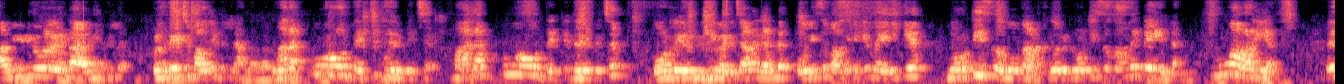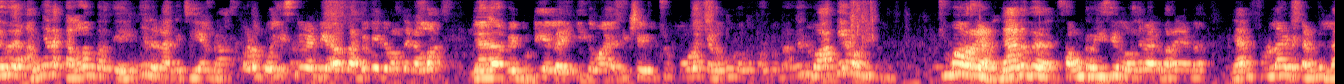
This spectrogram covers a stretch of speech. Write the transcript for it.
ആ വീഡിയോകൾ കണ്ടാൽ. ഇല്ല പ്രത്യേകിച്ച് പറഞ്ഞിട്ടില്ല. മനഃപൂർവം തെറ്റിദ്ധരിപ്പിച്ച് മനഃപൂർവം തെറ്റിദ്ധരിപ്പിച്ച് കോടതിയിൽ വിധി മേടിച്ചാണ്. രണ്ട് പോലീസ് പറഞ്ഞിരിക്കുന്ന എനിക്ക് നോട്ടീസ് തന്നു എന്നാണ്. ഒരു നോട്ടീസ് തന്നിട്ടേ ഇല്ല. ചുമ്മാ പറയുക ഇത് അങ്ങനെ കള്ളം പറഞ്ഞ് എങ്ങനെ ഒരാൾക്ക് ചെയ്യാൻ അവിടെ പോലീസിന് വേണ്ടി അവർ അഡ്വക്കേറ്റ് പറഞ്ഞ കള്ളം ഞാൻ പെൺകുട്ടിയെ ലൈംഗികമായി അധിക്ഷേപിച്ചു കൂടെ കിടന്നു എന്നൊക്കെ പറഞ്ഞു. അങ്ങനെ ഒരു പറഞ്ഞിട്ടുണ്ട് ചുമ്മാ പറയാണ് ഞാനത് സൗണ്ട് റേസ് ചെയ്ത് പറഞ്ഞതായിട്ട് പറയാണ് ഞാൻ ഫുള്ളായിട്ട് കണ്ടില്ല.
